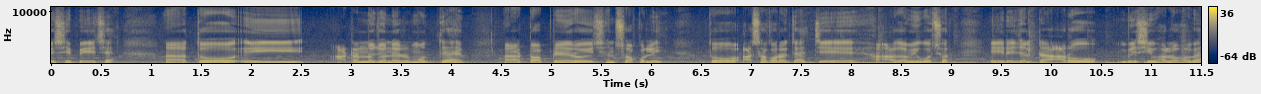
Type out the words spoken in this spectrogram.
বেশি পেয়েছে। তো এই আটান্ন জনের মধ্যে টপ টেনে রয়েছেন সকলেই। তো আশা করা যায় যে আগামী বছর এই রেজাল্টটা আরও বেশি ভালো হবে।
